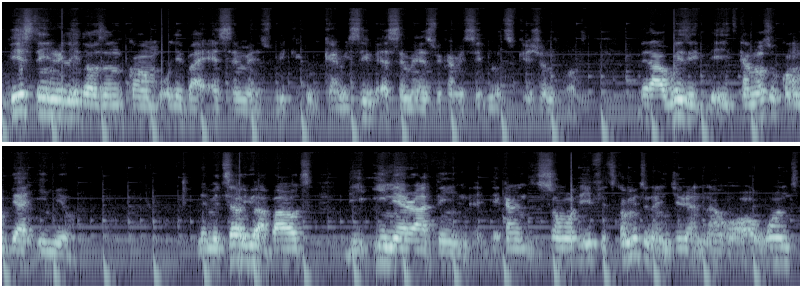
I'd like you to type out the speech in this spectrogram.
this thing really doesn't come only by SMS. We can, receive SMS, we can receive notifications, but there are ways it, it can also come via email. Let me tell you about the e-naira thing. They can somebody if it's coming to Nigeria now or want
